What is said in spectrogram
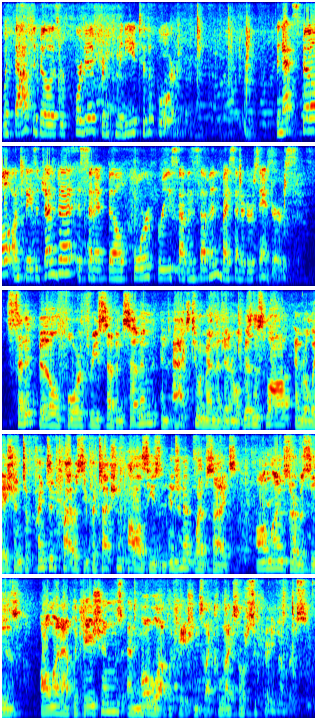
With that, the bill is reported from committee to the floor. The next bill on today's agenda is Senate Bill 4377 by Senator Sanders. Senate Bill 4377, an act to amend the general business law in relation to printed privacy protection policies and internet websites, online services, online applications, and mobile applications that collect social security numbers.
